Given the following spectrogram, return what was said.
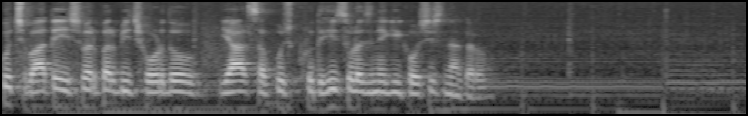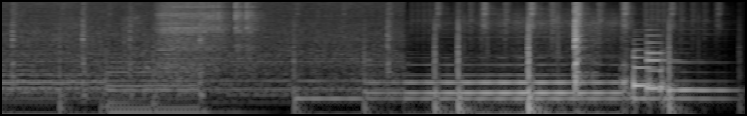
कुछ बातें ईश्वर पर भी छोड़ दो यार सब कुछ खुद ही सुलझने की कोशिश ना करो।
